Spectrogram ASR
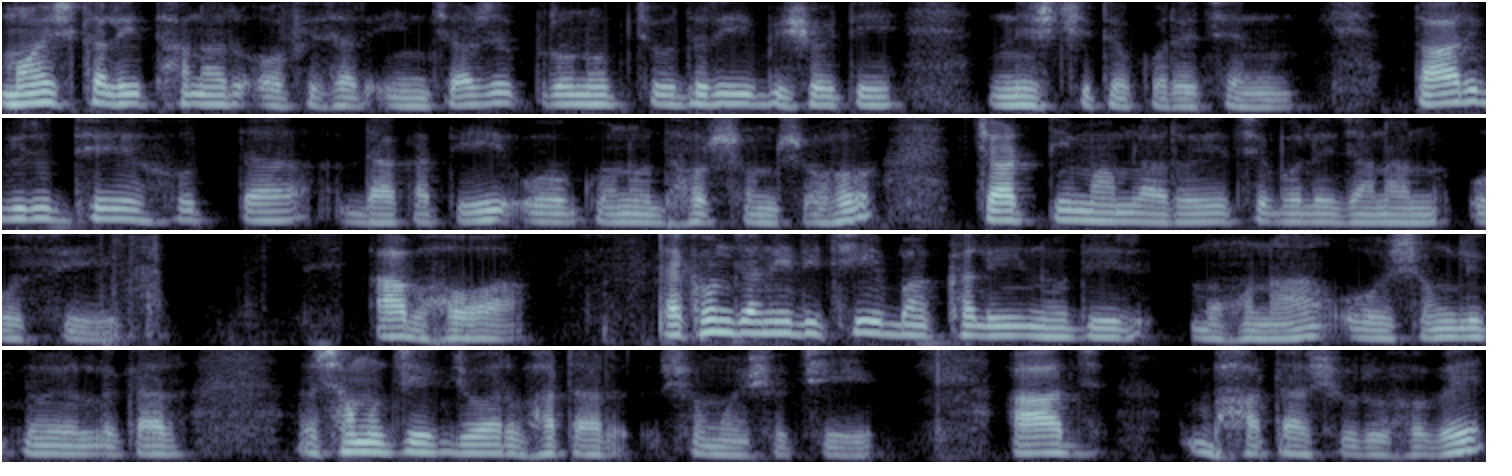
মহেশখালী থানার অফিসার ইনচার্জ প্রণব চৌধুরী বিষয়টি নিশ্চিত করেছেন। তার বিরুদ্ধে হত্যা, ডাকাতি ও গণধর্ষণ সহ চারটি মামলা রয়েছে বলে জানান ওসি। আবহাওয়া। এখন জানিয়ে দিচ্ছি, বাঁকখালী নদীর মোহনা ও সংলগ্ন এলাকার সামুদ্রিক জোয়ার ভাটার সময়সূচি। আজ ভাটা শুরু হবে।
